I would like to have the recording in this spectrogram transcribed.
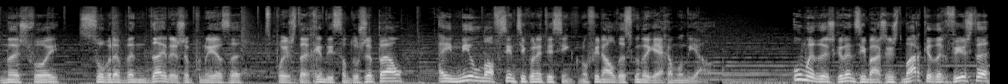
mas foi sobre a bandeira japonesa depois da rendição do Japão em 1945, no final da Segunda Guerra Mundial. Uma das grandes imagens de marca da revista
